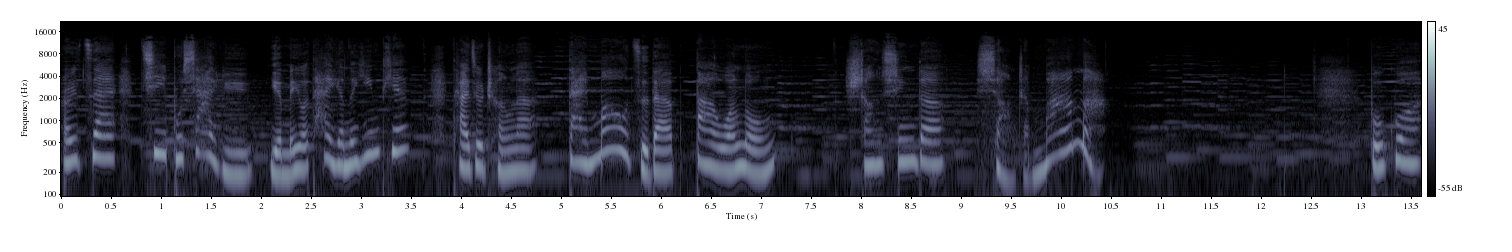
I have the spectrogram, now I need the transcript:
而在既不下雨也没有太阳的阴天，它就成了戴帽子的霸王龙，伤心的想着妈妈。不过，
